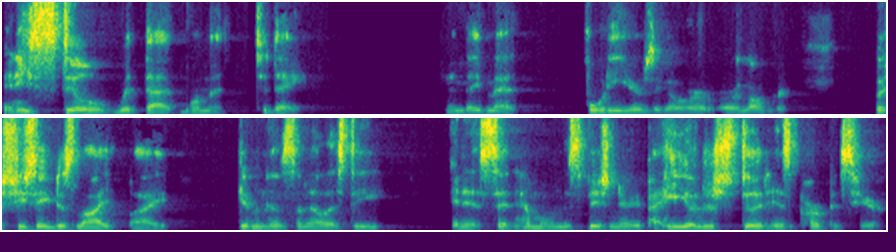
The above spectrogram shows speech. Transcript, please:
And he's still with that woman today. And they met 40 years ago or, or longer. But she saved his life by giving him some LSD. And it set him on this visionary path. He understood his purpose here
